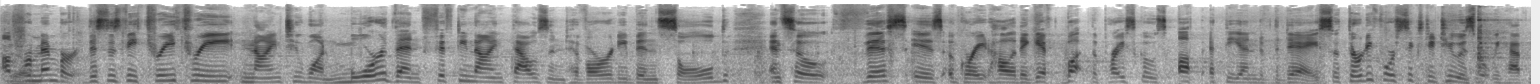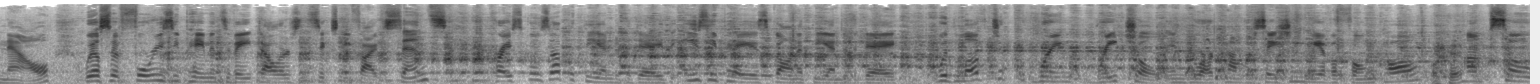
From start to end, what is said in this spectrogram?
Um, Yeah. Remember, this is the 33921. More than 59,000 have already been sold. And so this is a great holiday gift, but the price goes up at the end of the day. So 3462 is what we have now. We also have four easy payments of $8.65. Price goes up at the end of the day. The easy pay is gone at the end of the day. Would love to bring Rachel into our conversation. We have a phone call. Okay. Um, so,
